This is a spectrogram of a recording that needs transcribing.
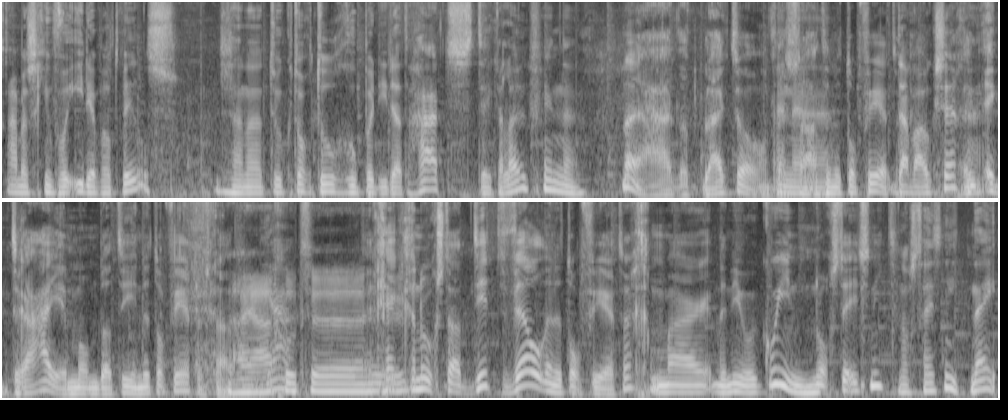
Ah, misschien voor ieder wat wils. Er zijn er natuurlijk toch doelgroepen die dat hartstikke leuk vinden. Nou ja, dat blijkt wel. Want hij En, staat eh, in de top 40. Dat wou ik zeggen. En ik draai hem omdat hij in de top 40 staat. Nou ja, Ja. goed. eh, Gek genoeg staat dit wel in de top 40, maar de nieuwe Queen nog steeds niet. Nog steeds niet. Nee.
